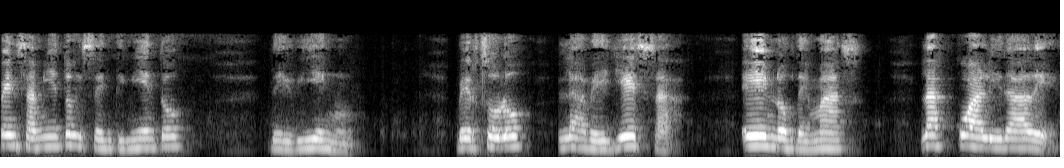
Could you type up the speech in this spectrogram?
pensamientos y sentimientos de bien, ver solo la belleza en los demás, las cualidades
